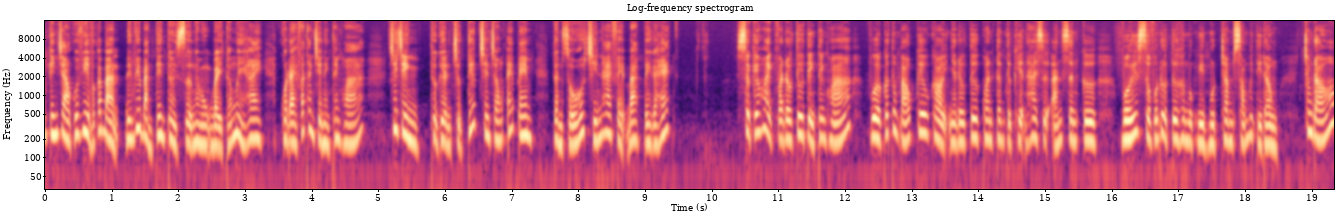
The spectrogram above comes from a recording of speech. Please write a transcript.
Xin kính chào quý vị và các bạn đến với bản tin thời sự ngày 7 tháng 12 của Đài Phát thanh Truyền hình Thanh Hóa. Chương trình thực hiện trực tiếp trên sóng FM tần số 92,3 MHz. Sở Kế hoạch và Đầu tư tỉnh Thanh Hóa vừa có thông báo kêu gọi nhà đầu tư quan tâm thực hiện hai dự án dân cư với số vốn đầu tư hơn 1.160 tỷ đồng. Trong đó,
